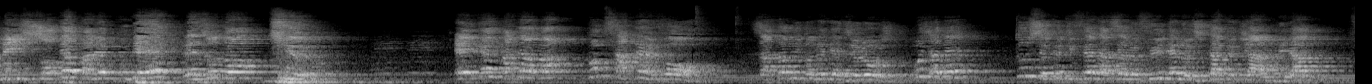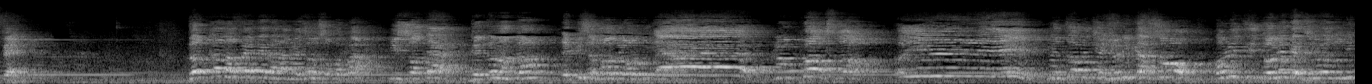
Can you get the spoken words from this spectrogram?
mais il sortait par les bouteilles, les autres ont Dieu. Et quand il comme Satan est fort, Satan lui donnait des éloges. Vous savez, tout ce que tu fais là, c'est le fruit d'un résultat que tu as déjà fait. Donc quand l'enfant était dans la maison de son papa, il sortait de temps en temps, et puis seulement dehors, il dit, le boss là, oui, mais toi tu es joli garçon, on lui dit donner des éloges, on dit,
